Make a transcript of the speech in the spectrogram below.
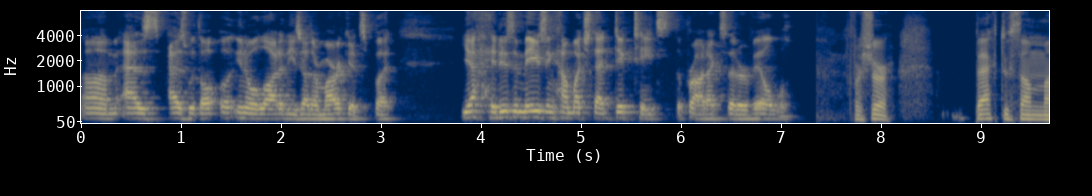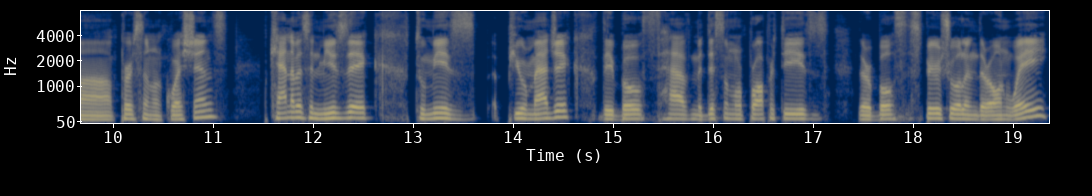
um, as as with all, you know a lot of these other markets. But yeah, it is amazing how much that dictates the products that are available. For sure. Back to some uh, personal questions. Cannabis and music to me is pure magic. They both have medicinal properties. They're both spiritual in their own way,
